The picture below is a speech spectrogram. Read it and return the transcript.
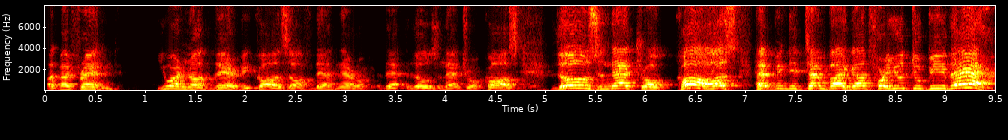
But my friend, you are not there because of that narrow that, those natural causes. Those natural causes have been determined by God for you to be there.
